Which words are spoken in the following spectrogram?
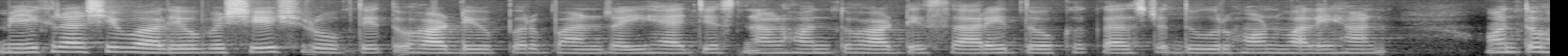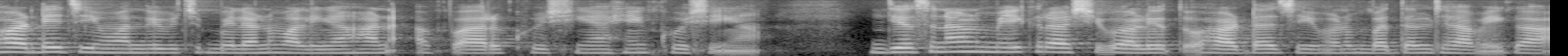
ਮੇਖ ਰਾਸ਼ੀ ਵਾਲਿਓ ਵਿਸ਼ੇਸ਼ ਰੂਪ ਤੇ ਤੁਹਾਡੇ ਉੱਪਰ ਬਣ ਰਹੀ ਹੈ, ਜਿਸ ਨਾਲ ਹੁਣ ਤੁਹਾਡੇ ਸਾਰੇ ਦੁੱਖ ਕਸ਼ਟ ਦੂਰ ਹੋਣ ਵਾਲੇ ਹਨ। ਹੁਣ ਤੁਹਾਡੇ ਜੀਵਨ ਦੇ ਵਿੱਚ ਮਿਲਣ ਵਾਲੀਆਂ ਹਨ ਅਪਾਰ ਖੁਸ਼ੀਆਂ ਹੀ ਖੁਸ਼ੀਆਂ, ਜਿਸ ਨਾਲ ਮੇਖ ਰਾਸ਼ੀ ਵਾਲਿਓ ਤੁਹਾਡਾ ਜੀਵਨ ਬਦਲ ਜਾਵੇਗਾ।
